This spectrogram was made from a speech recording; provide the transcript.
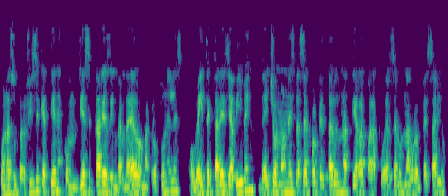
con la superficie que tienen, con 10 hectáreas de invernadero o macrotúneles o 20 hectáreas ya viven. De hecho, no necesita ser propietario de una tierra para poder ser un agroempresario.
